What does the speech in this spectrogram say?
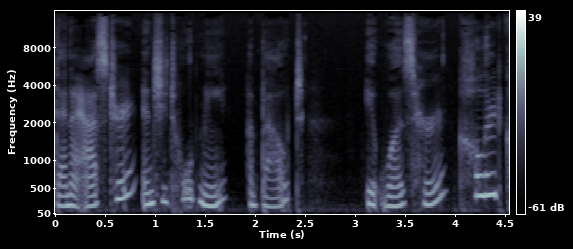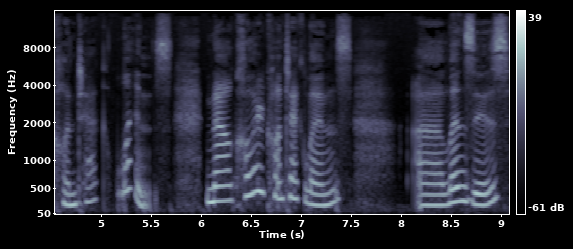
Then I asked her, and she told me about it was her colored contact lens. Now, colored contact lens uh, lenses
